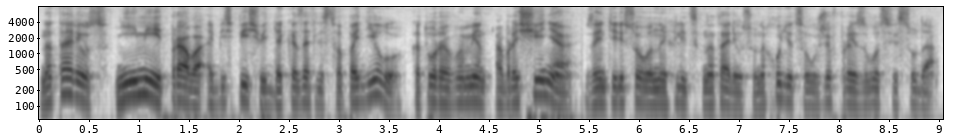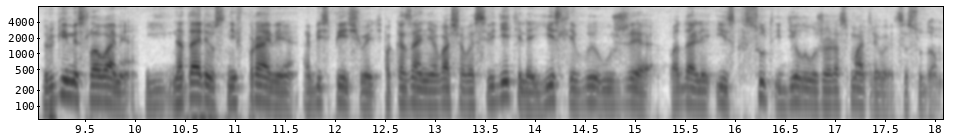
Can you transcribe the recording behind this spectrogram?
Нотариус не имеет права обеспечивать доказательства по делу, которое в момент обращения заинтересованных лиц к нотариусу находится уже в производстве суда. Другими словами, нотариус не вправе обеспечивать показания вашего свидетеля, если вы уже подали иск в суд и дело уже рассматривается судом.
